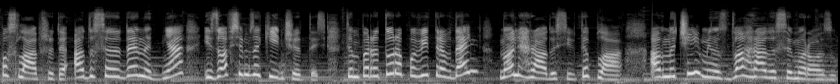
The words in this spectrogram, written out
послабшити, а до середини дня і зовсім закінчитись. Температура повітря в день 0 градусів тепла, а вночі мінус 2 градуси морозу.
